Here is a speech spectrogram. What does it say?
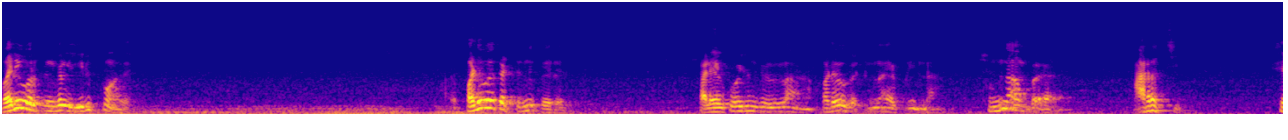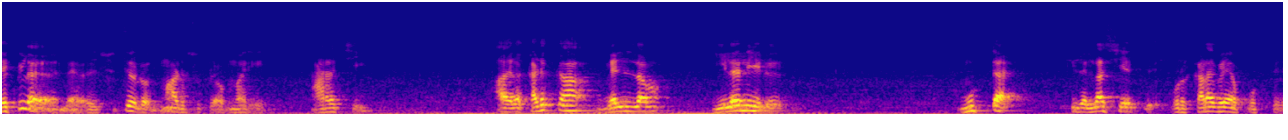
வரி ஒர்க்குங்கள் இருக்கும் அது. படுவக்கட்டுன்னு பேர் அது. பழைய கோயிலுங்கள்லாம் படுவக்கட்டுன்னா எப்படின்னா சுண்ணாம்பை அரைச்சி செக்கில் இந்த சுற்றுற மாடு சுற்றுற மாதிரி அரைச்சி அதில் கடுக்கா வெல்லம் இளநீர் முட்டை இதெல்லாம் சேர்த்து ஒரு கலவையாக போட்டு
